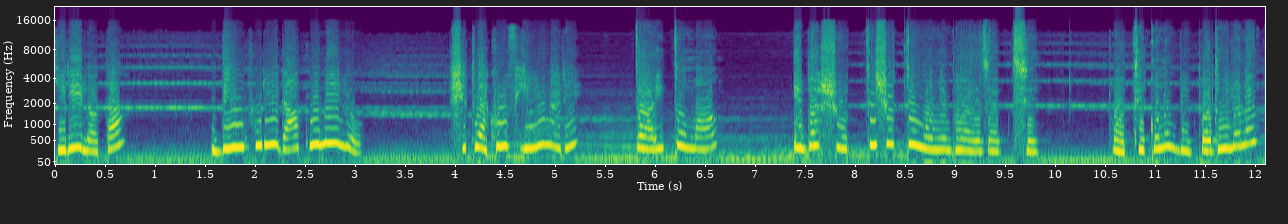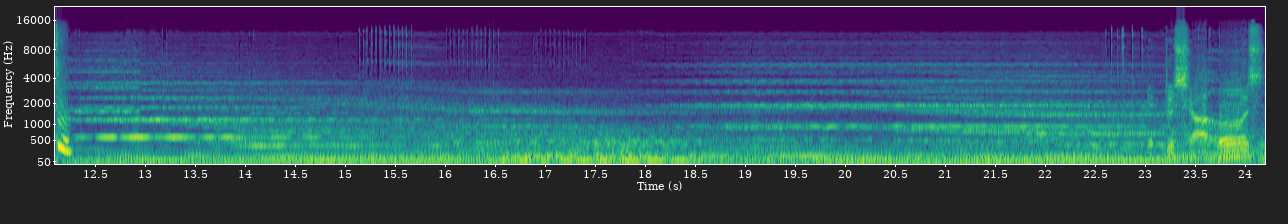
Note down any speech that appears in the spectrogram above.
কিরে লতা? দিন ফুরিয়ে রাত নেমে এলো। সে তো এখনও ফিরলো না রে। তাই তো মা। এবার সত্যি সত্যি মনে ভয় যাচ্ছে। পথে কোনো বিপদ হলো না তো? একটু সাহস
